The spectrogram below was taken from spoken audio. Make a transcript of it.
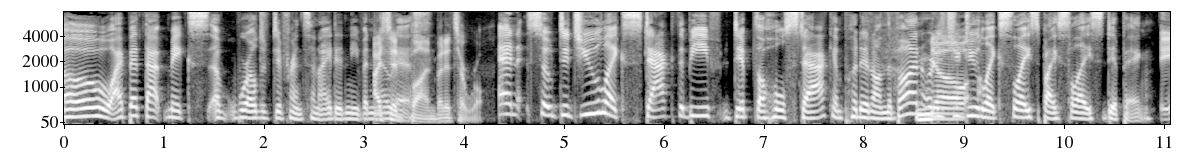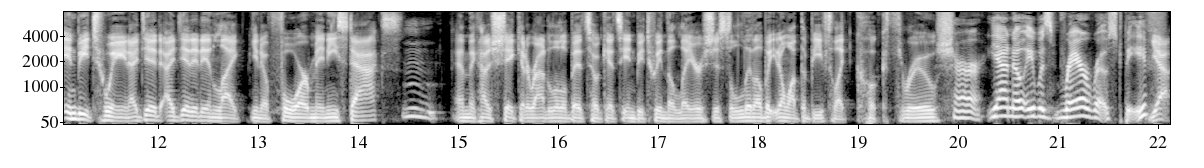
Oh, I bet that makes a world of difference, and I didn't even I said bun, but it's a roll. And so, did you like stack the beef, dip the whole stack, and put it on the bun, or did you do like slice by slice dipping? In between, I did I did it in like you know four mini stacks, Mm. and then kind of shake it around a little bit so it gets in between the layers just a little bit. You don't want the beef to like cook through. Sure. Yeah. No, it was rare roast beef. Yeah.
